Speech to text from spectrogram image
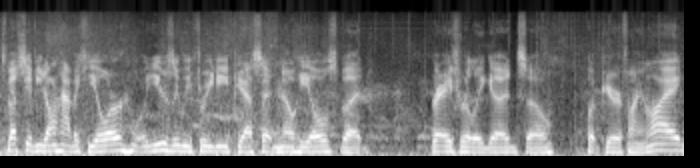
especially if you don't have a healer. Well, usually we 3 DPS it and no heals, but Gray's really good, so put purifying light.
